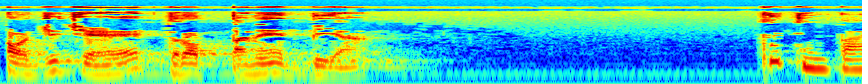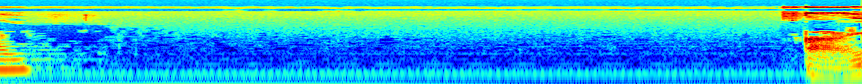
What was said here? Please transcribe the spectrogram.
Oggi c'è troppa nebbia. Cât timp ai? Hai?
